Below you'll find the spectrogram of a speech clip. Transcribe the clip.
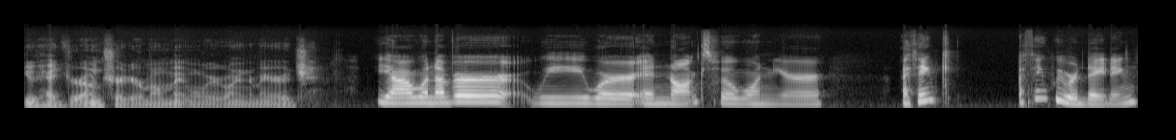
you had your own trigger moment when we were going into marriage. Yeah, whenever we were in Knoxville one year, I think I think we were dating.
